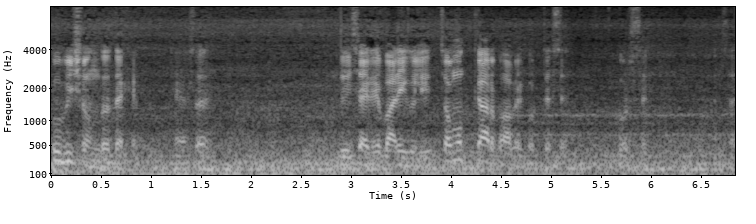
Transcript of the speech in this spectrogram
খুবই সুন্দর দেখেন। ঠিক দুই সাইডের বাড়িগুলি চমৎকার ভাবে করতেছে করছে আচ্ছা।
